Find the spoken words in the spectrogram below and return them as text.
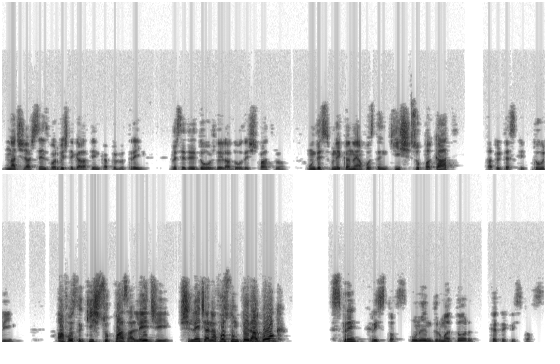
În același sens vorbește Galaten, capitolul 3, versetele 22 la 24, unde spune că noi am fost închiși sub păcat, datorită Scripturii, am fost închiși sub paza legii și legea ne-a fost un pedagog spre Hristos, un îndrumător către Hristos.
